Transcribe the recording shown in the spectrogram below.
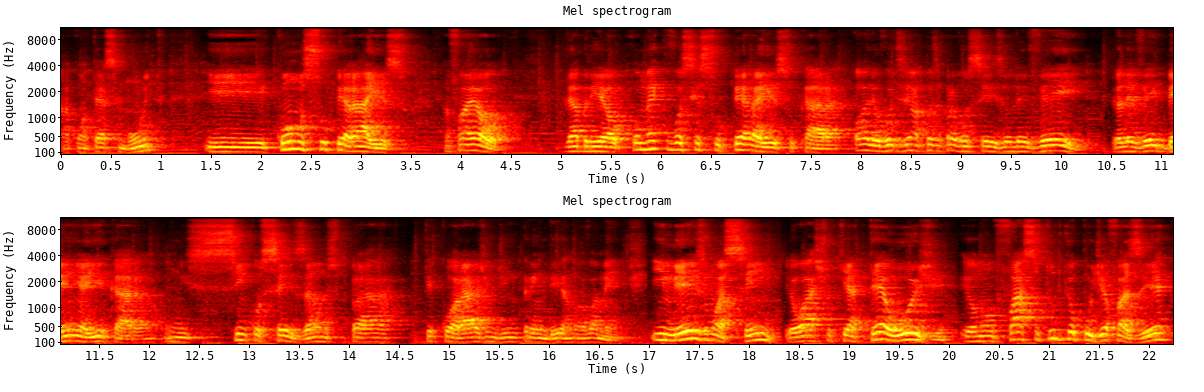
Acontece muito. E como superar isso? Rafael, Gabriel, como é que você supera isso, cara? Olha, eu vou dizer uma coisa para vocês. Eu levei, eu levei bem aí, cara, uns 5 ou 6 anos para ter coragem de empreender novamente. E mesmo assim, eu acho que até hoje eu não faço tudo que eu podia fazer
